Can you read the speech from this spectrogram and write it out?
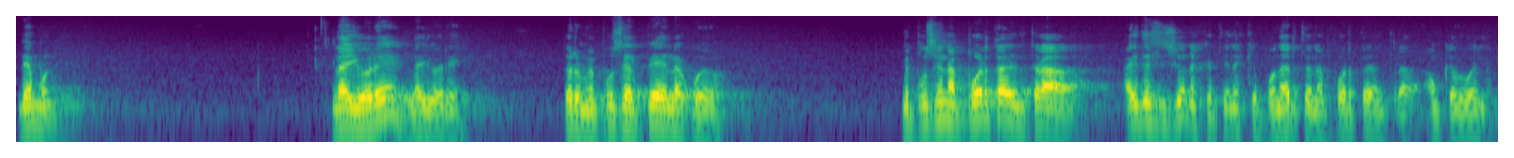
Démosle. La lloré, la lloré. Pero me puse al pie de la cueva. Me puse en la puerta de entrada. Hay decisiones que tienes que ponerte en la puerta de entrada, aunque duelan.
